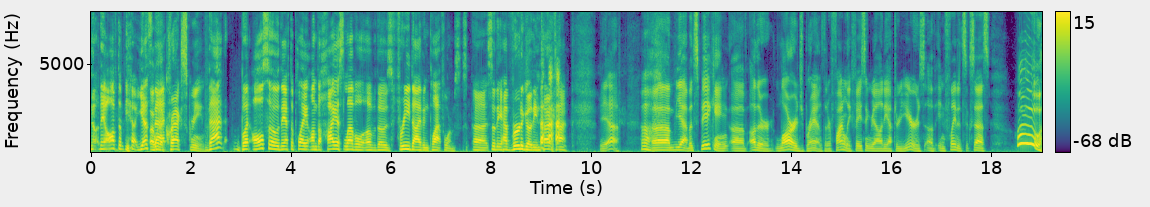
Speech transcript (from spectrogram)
no, they all have to. Yeah, yes, uh, with a that. cracked screen. That, but also they have to play on the highest level of those free diving platforms, uh, so they have vertigo the entire time. Yeah. um, yeah, but speaking of other large brands that are finally facing reality after years of inflated success, whoo,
